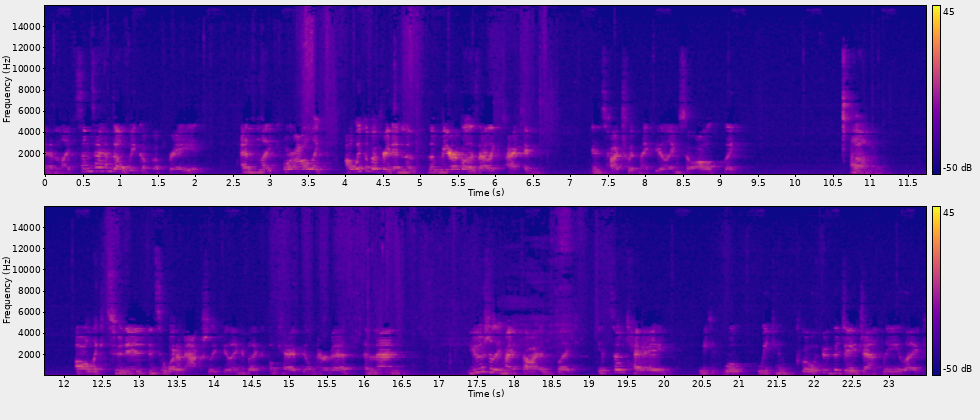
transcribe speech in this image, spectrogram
And like sometimes I'll wake up afraid and like or I'll like I'll wake up afraid and the, the miracle is that like I, I'm in touch with my feelings. So I'll like, um, I'll like tune in to what I'm actually feeling and be like, okay, I feel nervous. And then usually my thought is like, it's okay. We will, we can go through the day gently. Like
